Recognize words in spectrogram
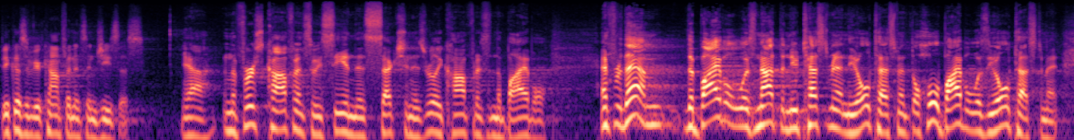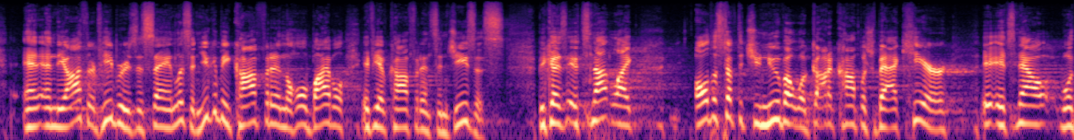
because of your confidence in Jesus. Yeah, and the first confidence we see in this section is really confidence in the Bible. And for them, the Bible was not the New Testament and the Old Testament. The whole Bible was the Old Testament. And, and, the author of Hebrews is saying, listen, you can be confident in the whole Bible if you have confidence in Jesus. Because it's not like all the stuff that you knew about what God accomplished back here, it's now, well,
